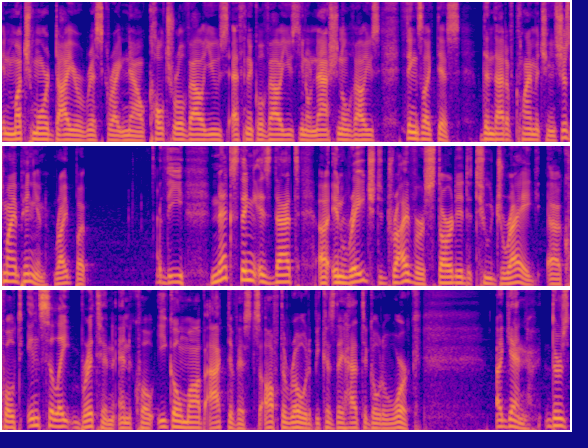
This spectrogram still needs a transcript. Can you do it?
in much more dire risk right now cultural values ethnical values you know national values things like this than that of climate change just my opinion right but the next thing is that uh, enraged drivers started to drag, uh, quote, insulate Britain, end quote, eco mob activists off the road because they had to go to work. Again, there's,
